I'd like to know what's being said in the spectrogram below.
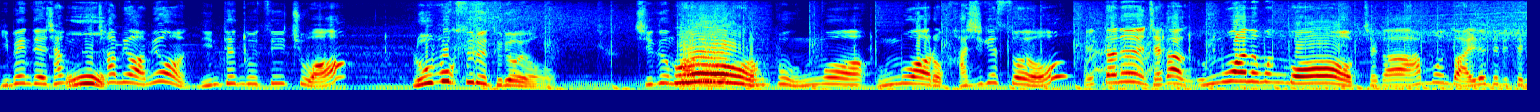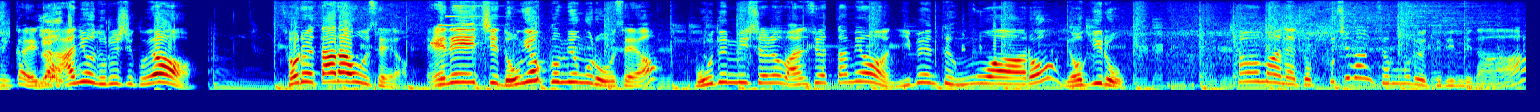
이벤트에 참, 오. 참여하면 닌텐도 스위치와 로복스를 드려요. 지금 바로 오. 경품 응모, 응모하러 가시겠어요? 일단은 제가 응모하는 방법 제가 한 번 더 알려드릴 테니까 일단 야. 아니요 누르시고요. 저를 따라오세요. NH 농협금융으로 오세요. 모든 미션을 완수했다면 이벤트 응모하러 여기로 처음만 해도 푸짐한 선물을 드립니다.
